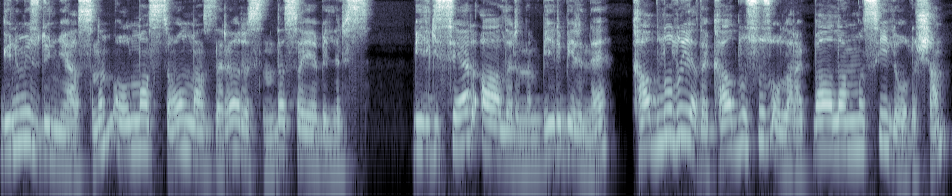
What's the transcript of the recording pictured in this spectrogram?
günümüz dünyasının olmazsa olmazları arasında sayabiliriz. Bilgisayar ağlarının birbirine kablolu ya da kablosuz olarak bağlanmasıyla oluşan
